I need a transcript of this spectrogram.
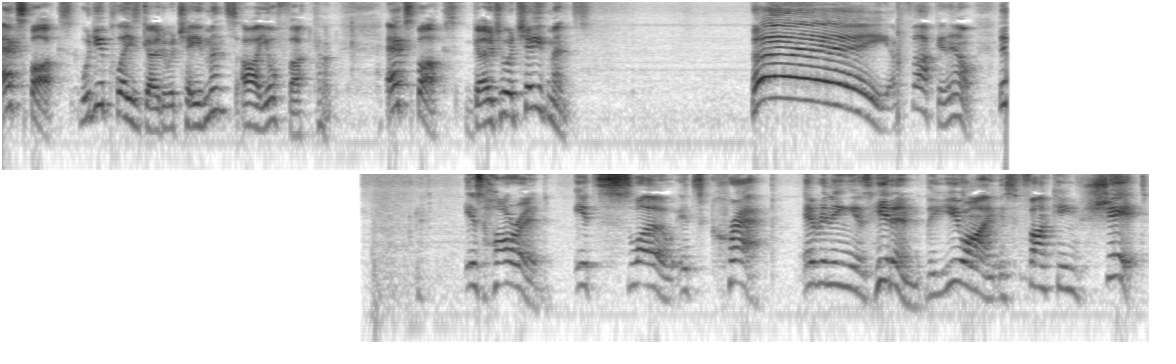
Xbox, would you please go to achievements? Oh, you're fucked, cunt. Xbox, go to achievements. Hey! A fucking hell. This is horrid. It's slow. It's crap. Everything is hidden. The UI is fucking shit.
